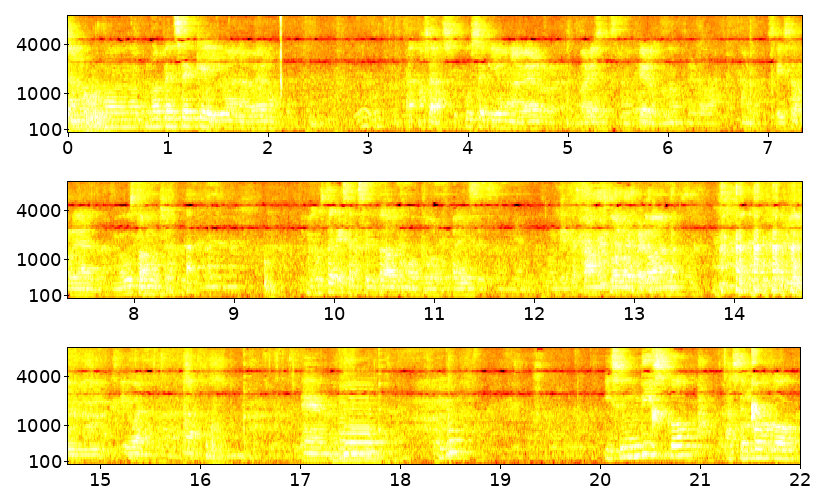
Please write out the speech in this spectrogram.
sea, no, no, no pensé que iban a haber, o sea, supuse que iban a haber varios extranjeros, ¿no? Pero bueno, se hizo real, me gusta mucho. Me gusta que se han sentado como por países también, porque acá estábamos todos los peruanos. Y, y bueno, nada. Em, hice un disco hace poco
